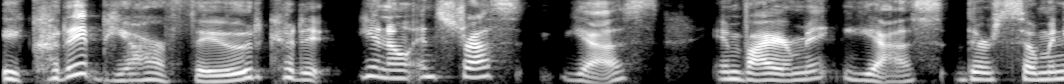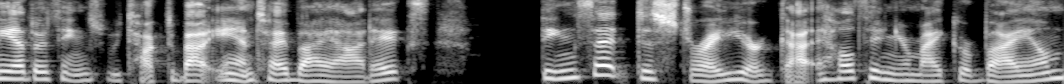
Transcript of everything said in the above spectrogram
it could it be our food? Could it you know and stress yes. Environment yes. There's so many other things. We talked about antibiotics. Things that destroy your gut health and your microbiome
